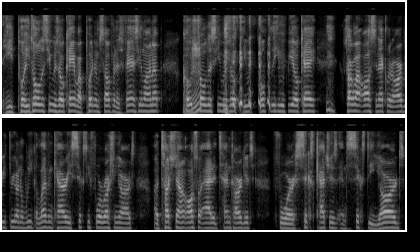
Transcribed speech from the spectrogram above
he put he told us he was okay by putting himself in his fantasy lineup. Coach Mhm. told us he was he would, hopefully he would be okay. Talking about Austin Ekeler, the RB three on the week, 11 carries, 64 rushing yards, a touchdown. Also added 10 targets for six catches and 60 yards,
